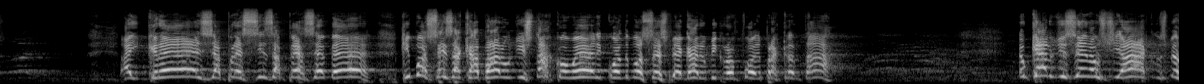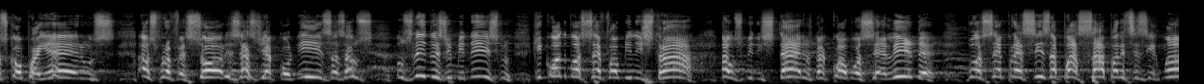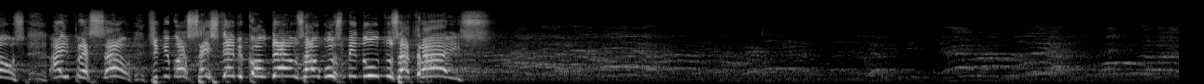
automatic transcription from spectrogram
A igreja precisa perceber que vocês acabaram de estar com Ele quando vocês pegaram o microfone para cantar. Eu quero dizer aos diáconos, meus companheiros, aos professores, às diaconisas, aos, aos líderes de ministro, que quando você for ministrar aos ministérios na qual você é líder, você precisa passar para esses irmãos a impressão de que você esteve com Deus há alguns minutos atrás.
